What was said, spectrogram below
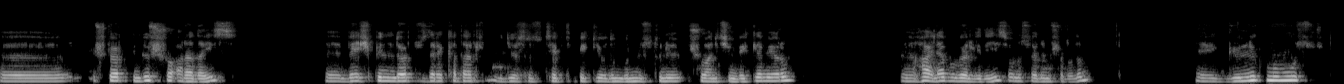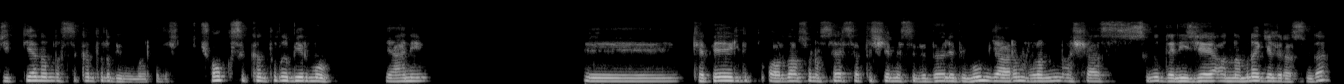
Ee, 3-4 gündür şu aradayız. Ee, 5400'lere kadar biliyorsunuz tepki bekliyordum. Bunun üstünü şu an için beklemiyorum. Ee, hala bu bölgedeyiz. Onu söylemiş olalım. Ee, günlük mumumuz ciddi anlamda sıkıntılı bir mum arkadaşlar. Çok sıkıntılı bir mum. Yani e, tepeye gidip oradan sonra ser satış yemesi ve böyle bir mum yarın buranın aşağısını deneyeceği anlamına gelir aslında.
